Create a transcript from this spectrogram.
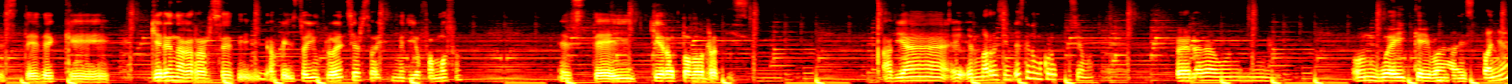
este, de que quieren agarrarse de, ok, soy influencer, soy medio famoso, este, y quiero todo gratis. Había, eh, el más reciente, es que no me acuerdo cómo se llama, pero era un, un güey que iba a España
